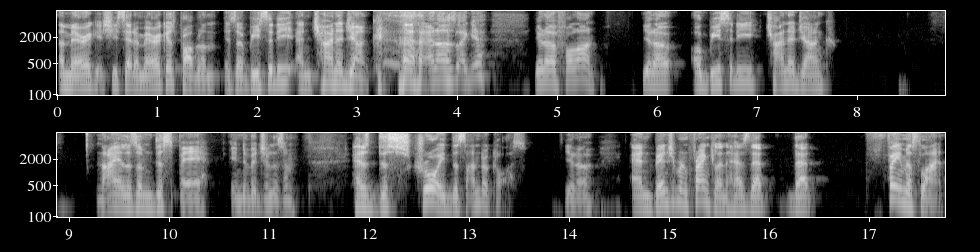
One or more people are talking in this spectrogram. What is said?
America, she said America's problem is obesity and China junk. and I was like, yeah, you know, full on. You know, obesity, China junk, nihilism, despair, individualism has destroyed this underclass, you know? And Benjamin Franklin has that that famous line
